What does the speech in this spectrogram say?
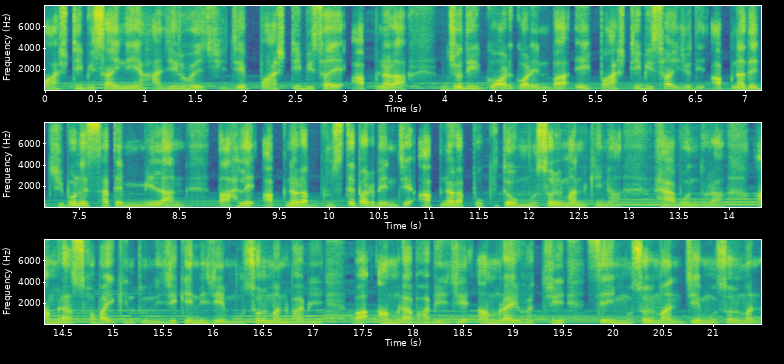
পাঁচটি বিষয় নিয়ে হাজির হয়েছি যে পাঁচটি বিষয়ে আপনারা যদি গড় করেন বা এই পাঁচটি বিষয় যদি আপনাদের জীবনের সাথে মেলান, তাহলে আপনারা বুঝতে পারবেন যে আপনারা প্রকৃত মুসলমান কিনা। হ্যাঁ বন্ধুরা, আমরা সবাই কিন্তু নিজেকে নিজে মুসলমান ভাবি বা আমরা ভাবি যে আমরাই হচ্ছি সেই মুসলমান যে মুসলমান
